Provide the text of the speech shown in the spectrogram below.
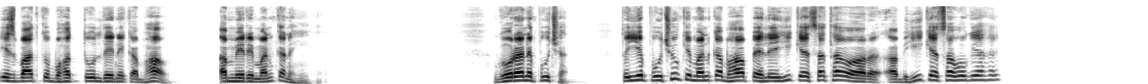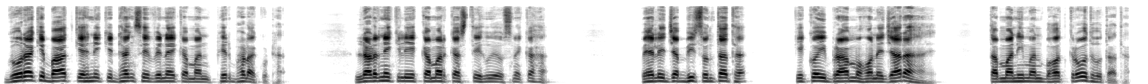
इस बात को बहुत तूल देने का भाव अब मेरे मन का नहीं है। गोरा ने पूछा तो ये पूछूँ कि मन का भाव पहले ही कैसा था और अब ही कैसा हो गया है? गोरा के बात कहने के ढंग से विनय का मन फिर भड़क उठा। लड़ने के लिए कमर कसते हुए उसने कहा, पहले जब भी सुनता था कि कोई ब्राह्म होने जा रहा है, तब मन ही मन बहुत क्रोध होता था।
